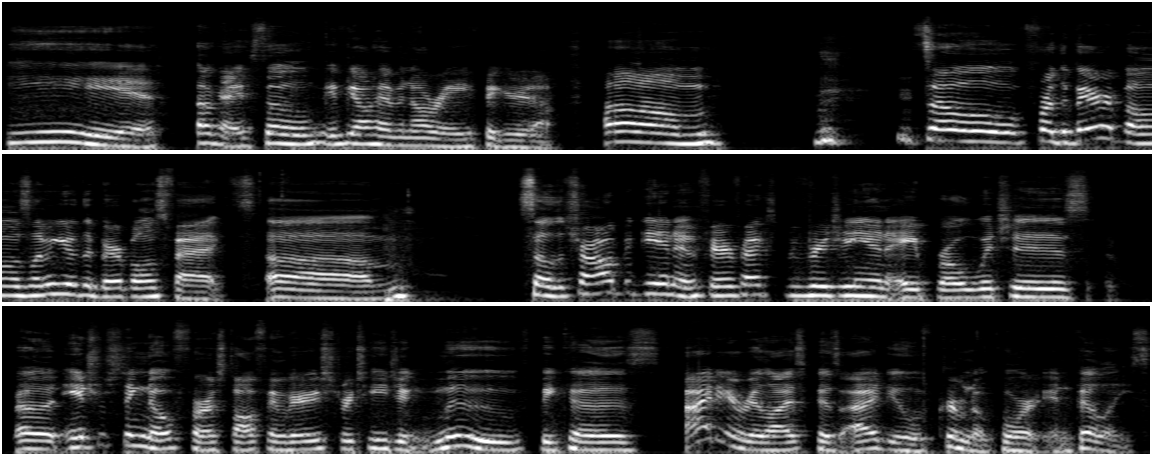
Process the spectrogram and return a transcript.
Yeah. Okay, so if y'all haven't already figured it out. Um so for the bare bones, let me give the bare bones facts. Um so the trial began in Fairfax, Virginia in April, which is an interesting note first off and very strategic move because I didn't realize because I deal with criminal court and felonies.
